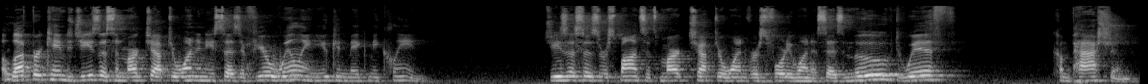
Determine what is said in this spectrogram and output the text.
A leper came to Jesus in Mark chapter 1 and he says, If you're willing, you can make me clean. Jesus' response, it's Mark chapter 1, verse 41. It says, Moved with compassion,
